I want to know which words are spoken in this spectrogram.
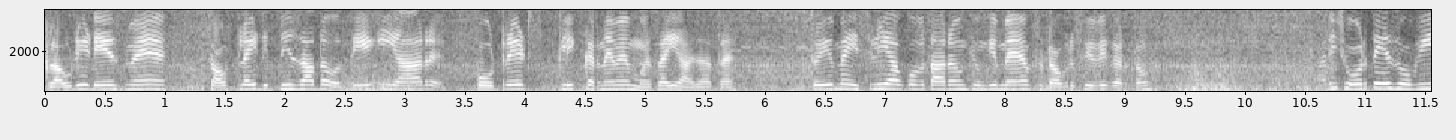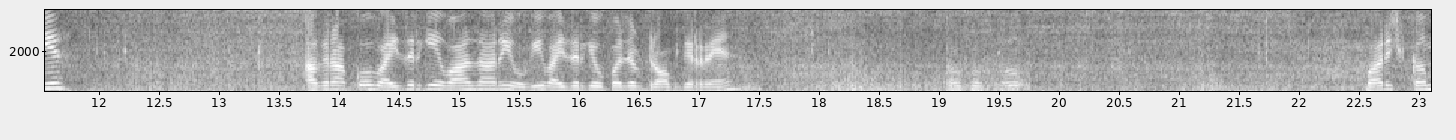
क्लाउडी डेज़ में सॉफ्ट लाइट इतनी ज़्यादा होती है कि यार पोर्ट्रेट्स क्लिक करने में मज़ा ही आ जाता है। तो ये मैं इसलिए आपको बता रहा हूँ क्योंकि मैं फ़ोटोग्राफी भी करता हूँ। बारिश और तेज़ हो गई है। अगर आपको वाइज़र की आवाज़ आ रही होगी वाइज़र के ऊपर जब ड्रॉप गिर रहे हैं, ओहो हो बारिश कम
